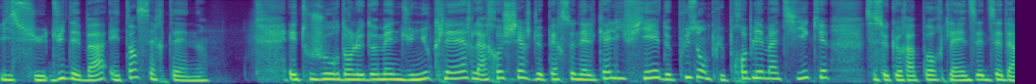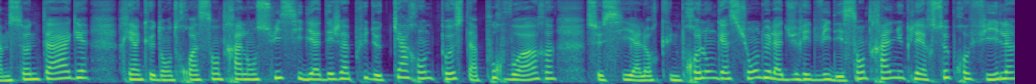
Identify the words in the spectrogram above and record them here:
L'issue du débat est incertaine. Et toujours dans le domaine du nucléaire, la recherche de personnel qualifié est de plus en plus problématique. C'est ce que rapporte la NZZ am Sonntag. Rien que dans trois centrales en Suisse, il y a déjà plus de 40 postes à pourvoir. Ceci alors qu'une prolongation de la durée de vie des centrales nucléaires se profile.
